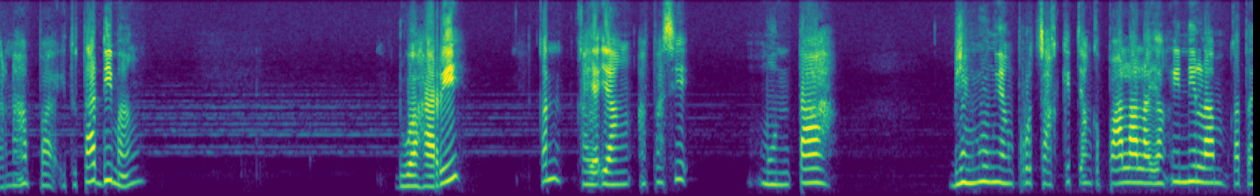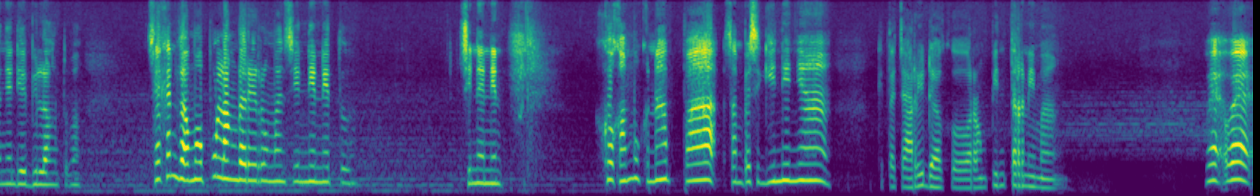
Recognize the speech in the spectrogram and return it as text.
Karena apa? Itu tadi mang. Dua hari kan kayak yang apa sih? Muntah bingung yang perut sakit yang kepala lah yang inilah katanya dia bilang tuh saya kan nggak mau pulang dari rumah sini itu si Nenin kok kamu kenapa sampai segininya? Kita cari dah ke orang pinter nih mang. Wek wek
